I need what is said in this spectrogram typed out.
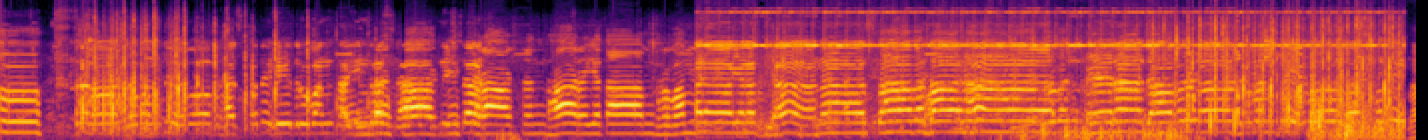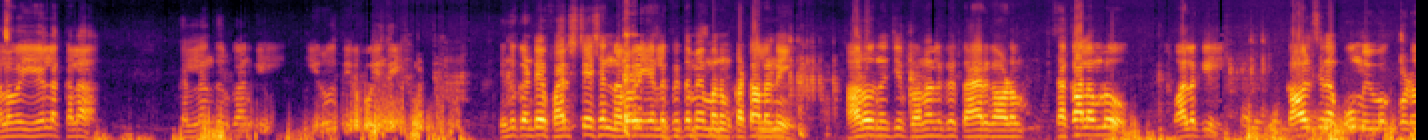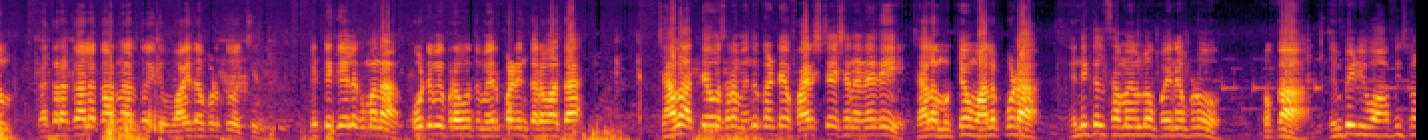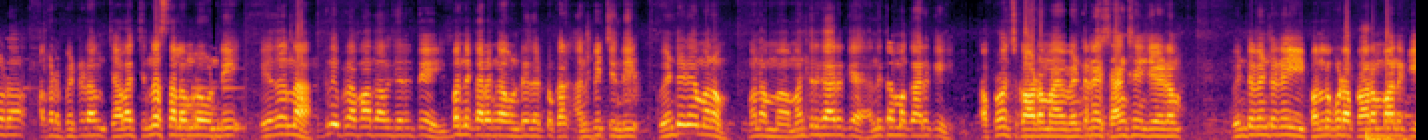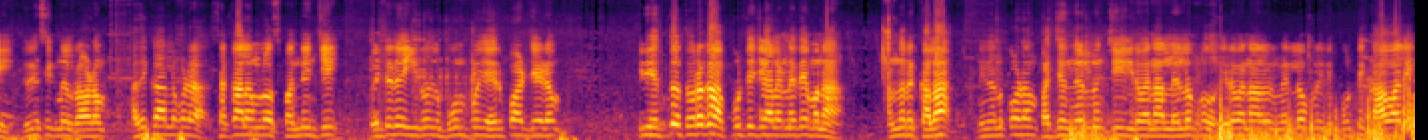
ध्रुवं देवो बृहस्पतिः ध्रुवं इन्द्रश्चाग्निश्च राष्ट्रं धारयतां ध्रुवं नारायण ध्याना నలభై ఏళ్ళ కళ కళ్యాణ్ దుర్గానికి ఈరోజు తీరిపోయింది. ఎందుకంటే ఫైర్ స్టేషన్ నలభై ఏళ్ళ క్రితమే మనం కట్టాలని ఆ రోజు నుంచి ప్రణాళిక తయారు కావడం సకాలంలో వాళ్ళకి కావలసిన భూమి ఇవ్వకపోవడం రకరకాల కారణాలతో ఇది వాయిదా పడుతూ వచ్చింది. ఎట్టికేలకు మన కూటమి ప్రభుత్వం ఏర్పడిన తర్వాత చాలా అత్యవసరం. ఎందుకంటే ఫైర్ స్టేషన్ అనేది చాలా ముఖ్యం. వాళ్ళకు కూడా ఎన్నికల సమయంలో పోయినప్పుడు ఒక ఎంపీడీఓ ఆఫీస్ అక్కడ పెట్టడం చాలా చిన్న స్థలంలో ఉండి ఏదన్నా అగ్ని ప్రమాదాలు జరిగితే ఇబ్బందికరంగా ఉండేటట్టు అనిపించింది. వెంటనే మనం మన మంత్రి గారికి అనితమ్మ గారికి అప్రోచ్ కావడం ఆయన వెంటనే శాంక్షన్ చేయడం వెంట వెంటనే ఈ పనులు కూడా ప్రారంభానికి గ్రీన్ సిగ్నల్ రావడం అధికారులు కూడా సకాలంలో స్పందించి వెంటనే ఈ రోజు భూమి పూజ ఏర్పాటు చేయడం ఇది ఎంతో త్వరగా పూర్తి చేయాలన్నదే మన అందరి కళ నేను అనుకోవడం పద్దెనిమిది నెలల నుంచి ఇరవై నాలుగు నెలలకు ఇరవై నాలుగు నెలలకు ఇది పూర్తి కావాలి.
